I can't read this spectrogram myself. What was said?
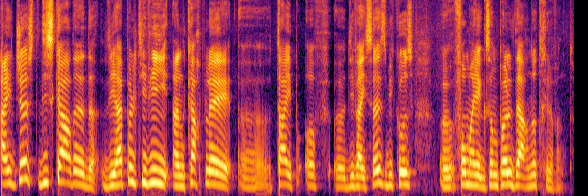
I just discarded the Apple TV and CarPlay uh, type of uh, devices because for my example they are not relevant.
